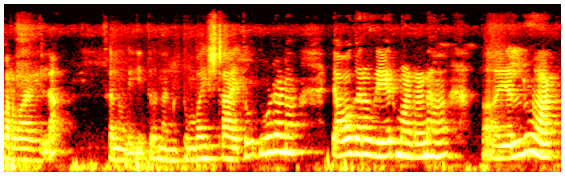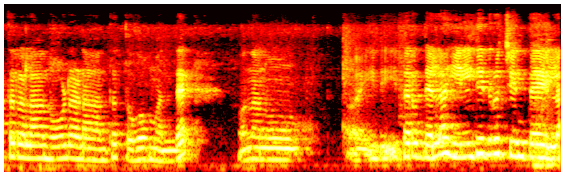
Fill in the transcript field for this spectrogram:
ಪರವಾಗಿಲ್ಲ. ಸೊ ನೋಡಿ, ಇದು ನನಗೆ ತುಂಬ ಇಷ್ಟ ಆಯಿತು. ನೋಡೋಣ, ಯಾವಾಗಾರ ವೇರ್ ಮಾಡೋಣ ಎಲ್ಲರೂ ಹಾಕ್ತಾರಲ್ಲ, ನೋಡೋಣ ಅಂತ ತೊಗೊಂಬಂದೆ. ನಾನು ಇದು, ಈ ಥರದ್ದೆಲ್ಲ ಇಲ್ದಿದ್ರೂ ಚಿಂತೆ ಇಲ್ಲ.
